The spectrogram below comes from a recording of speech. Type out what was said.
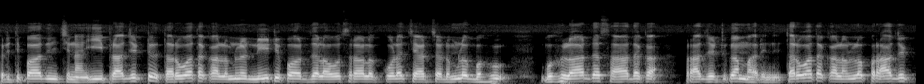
ప్రతిపాదించిన ఈ ప్రాజెక్టు తరువాత కాలంలో నీటిపారుదల అవసరాలకు కూడా చేర్చడంలో బహు బహుళార్థ సాధక ప్రాజెక్టుగా మారింది. తరువాత కాలంలో ప్రాజెక్ట్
